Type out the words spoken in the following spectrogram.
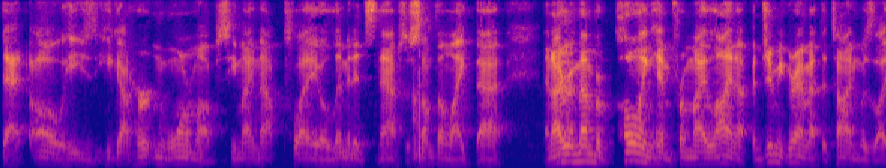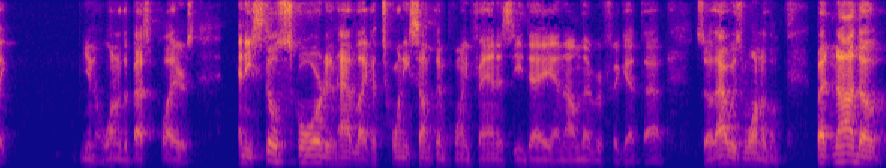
that oh he's he got hurt in warmups. He might not play or limited snaps or something like that. And I remember pulling him from my lineup. And Jimmy Graham at the time was like, you know, one of the best players. And he still scored and had like a 20 something point fantasy day. And I'll never forget that. So that was one of them. But Nando,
